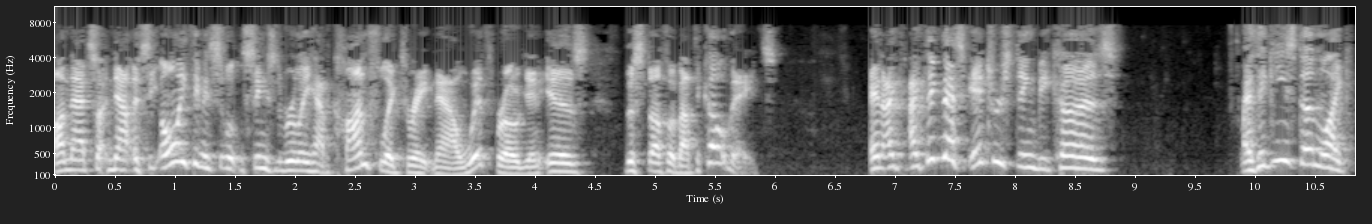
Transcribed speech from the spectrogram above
on that side. Now, it's the only thing that seems to really have conflict right now with Rogan is the stuff about the COVIDs. And I, I think that's interesting because I think he's done like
